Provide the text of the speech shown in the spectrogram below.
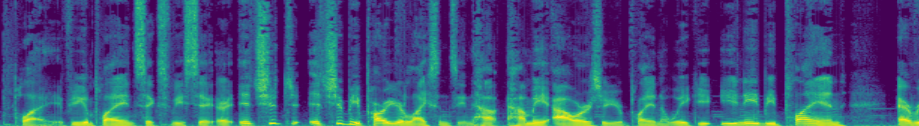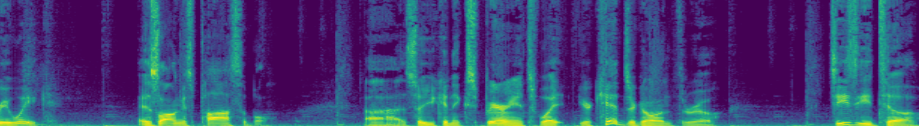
play. If you can play in six v six, it should it should be part of your licensing. How how many hours are you playing a week? You you need to be playing every week, as long as possible uh, so you can experience what your kids are going through. It's easy to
